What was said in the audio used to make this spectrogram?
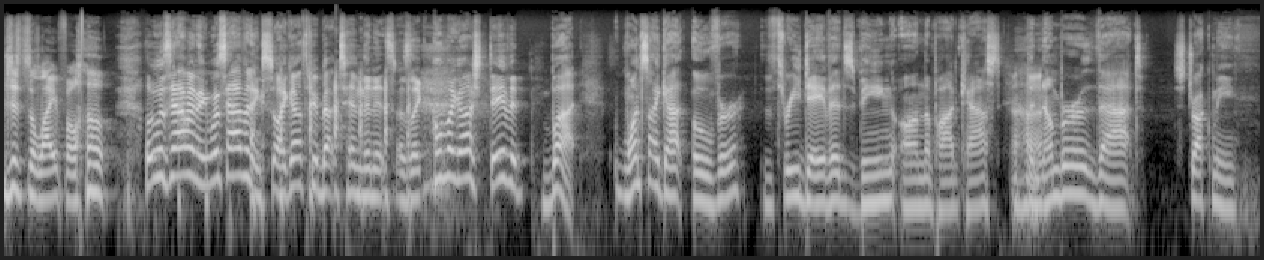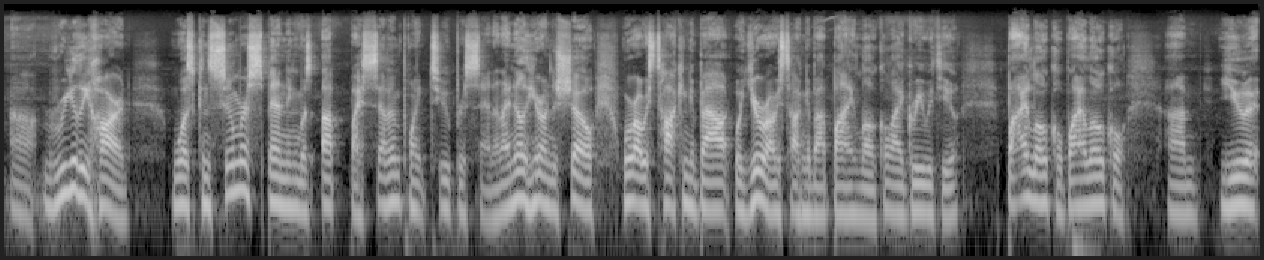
just delightful. what was happening? What's happening? So I got through about 10 minutes. I was like, oh my gosh, David. But once I got over the three Davids being on the podcast, the uh-huh. number that struck me uh, really hard was consumer spending was up by 7.2%. And I know here on the show, we're always talking about, well, you're always talking about buying local. I agree with you. Buy local, buy local. Um, you,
